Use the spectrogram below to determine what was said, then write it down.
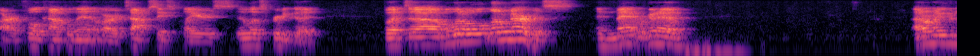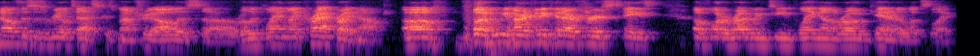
our full complement of our top six players. It looks pretty good, but uh, I'm a little little nervous. And Matt, we're gonna. I don't even know if this is a real test because Montreal is uh, really playing like crap right now. Um, but we are going to get our first taste of what a Red Wing team playing on the road in Canada looks like.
